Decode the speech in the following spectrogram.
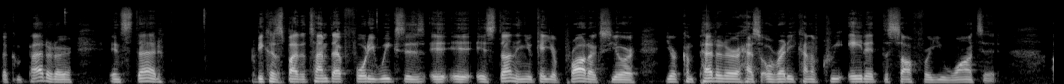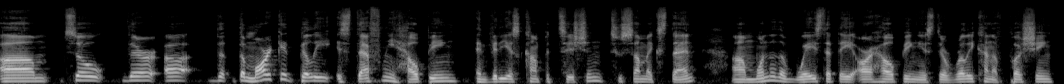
the competitor instead because by the time that 40 weeks is, is, is done and you get your products your your competitor has already kind of created the software you wanted um, so there, uh, the the market, Billy, is definitely helping Nvidia's competition to some extent. Um, one of the ways that they are helping is they're really kind of pushing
